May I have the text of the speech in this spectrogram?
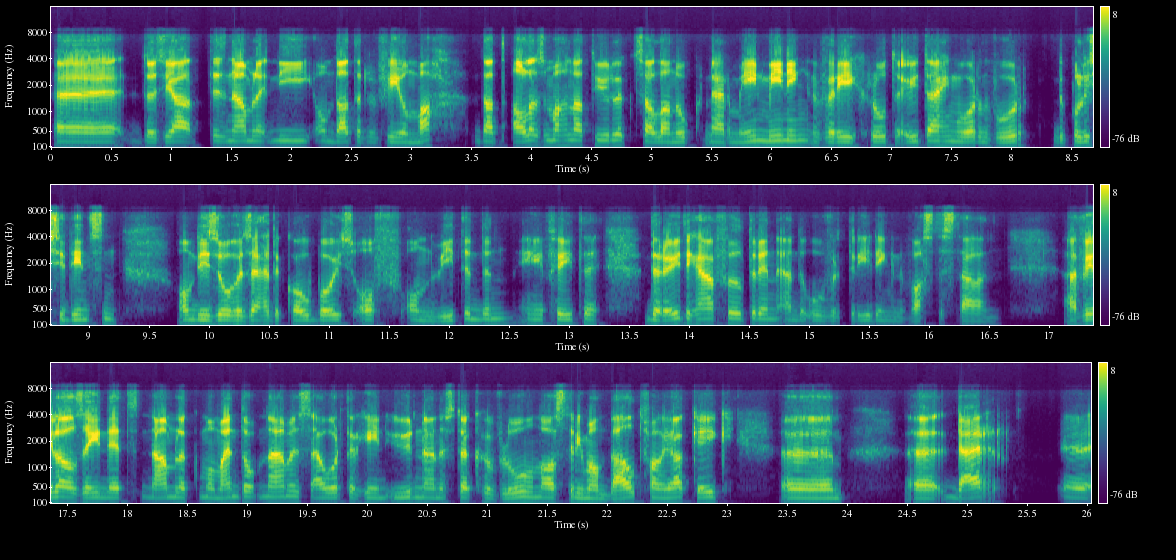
Uh, dus ja, het is namelijk niet omdat er veel mag, dat alles mag natuurlijk. Het zal dan ook, naar mijn mening, een vrij grote uitdaging worden voor de politiediensten om die zogezegde cowboys of onwetenden in feite eruit te gaan filteren en de overtredingen vast te stellen. En veelal zijn dit namelijk momentopnames en wordt er geen uur na een stuk gevlogen als er iemand belt van ja kijk, uh, uh, daar uh,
